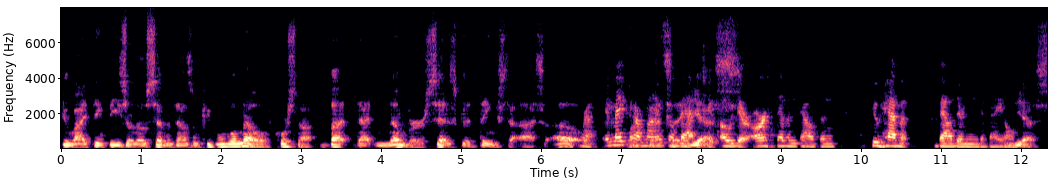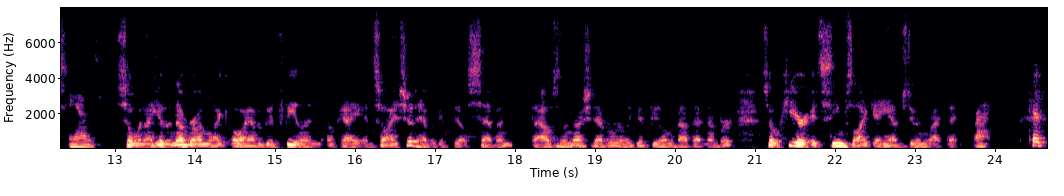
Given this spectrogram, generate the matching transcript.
do i think these are those 7000 people well no of course not but that number says good things to us oh Right. It makes our Like mind that's go back yes. to, oh, there are 7,000 who haven't bowed their knee to Baal. yes And So when I hear the number, I'm like, oh, I have a good feeling. Okay. And so I should have a good feel. 7,000. I should have a really good feeling about that number. So here it seems like Ahab's doing the right thing. Because,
